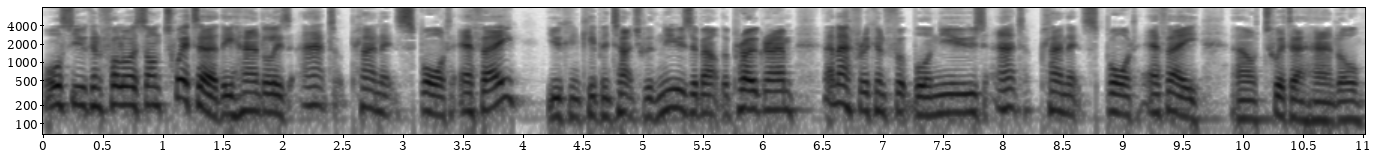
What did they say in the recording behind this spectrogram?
Also, you can follow us on Twitter. The handle is at PlanetSportFA. You can keep in touch with news about the programme and African football news at PlanetSportFA, our Twitter handle.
